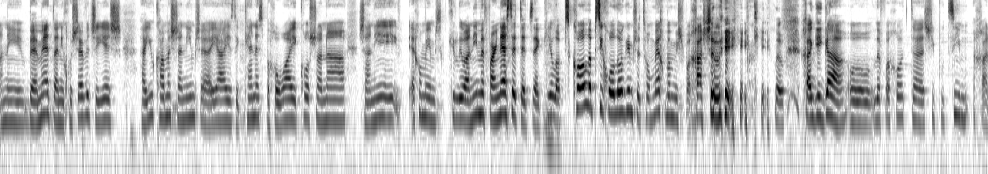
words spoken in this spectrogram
אני באמת, אני חושבת שיש, היו כמה שנים שהיה איזה כנס בהוואי כל שנה, שאני, איך אומרים, כאילו, אני מפרנסת את זה, כאילו, כל הפסיכולוגים שתומך במשפחה שלי, כאילו, חגיגה, או לפחות אה, שיפוצים אחד,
